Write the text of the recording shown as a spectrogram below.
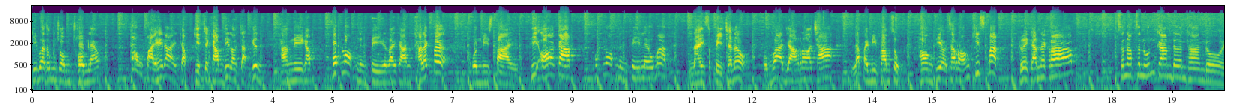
คิดว่าท่านผู้ชมชมแล้ว ต้องไปให้ได้กับกิจกรรมที่เราจัดขึ้นครั้งนี้ครับครบรอบ 1 ปีรายการคาแรคเตอร์คนมีสไตล์ ที่ออกอากาศครบรอบ 1 ปีเร็วมากในสปีดช n แนลผมว่าอย่ารอช้า และไปมีความสุขท่องเที่ยวฉลองคริสต์มาสด้วยกันนะครับ สนับสนุนการเดินทางโดย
